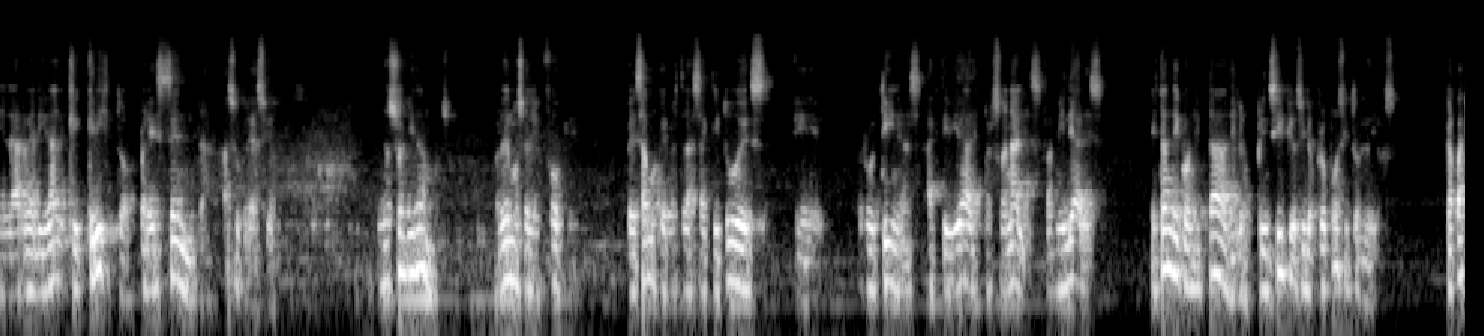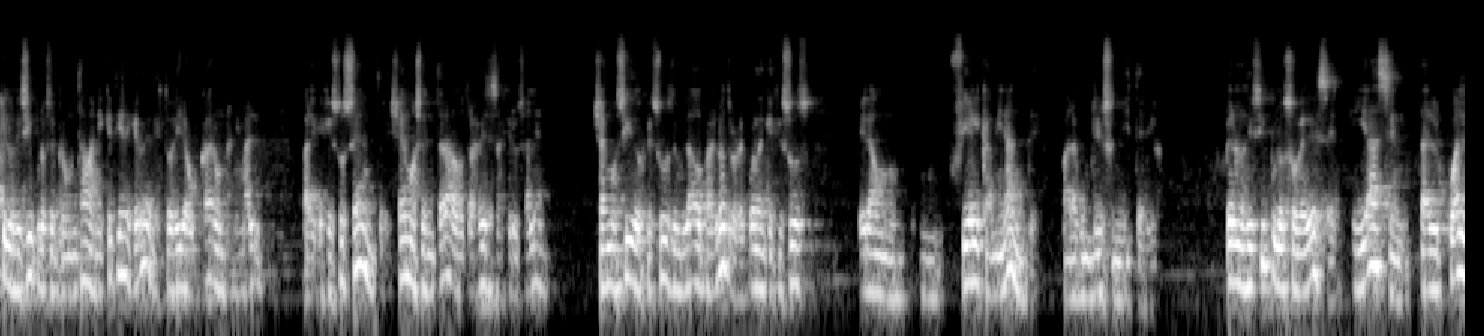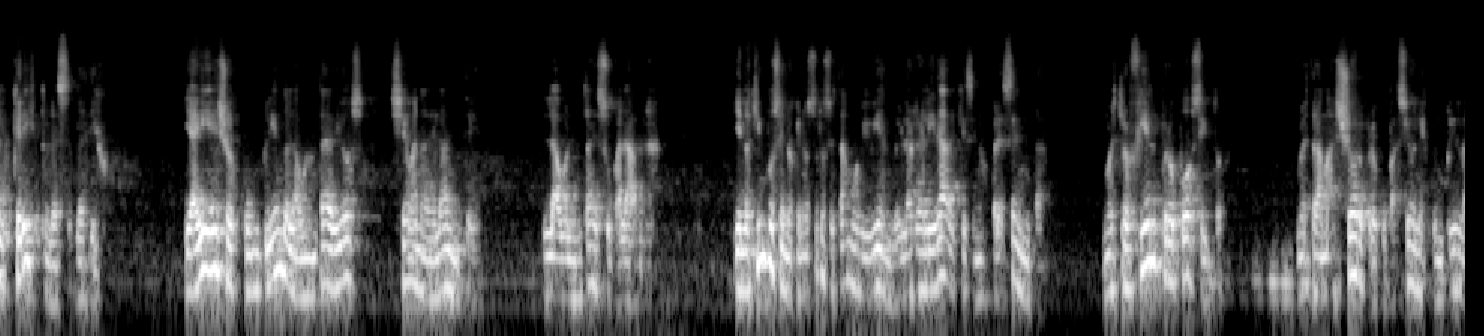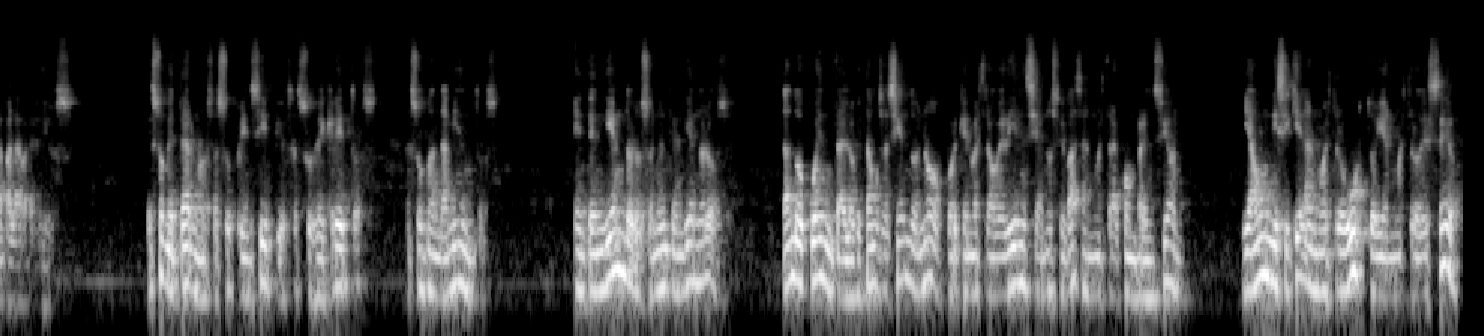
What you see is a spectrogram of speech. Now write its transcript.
en la realidad que Cristo presenta a su creación. Nos olvidamos, perdemos el enfoque, pensamos que nuestras actitudes, eh, rutinas, actividades personales, familiares, están desconectadas de los principios y los propósitos de Dios. Capaz que los discípulos se preguntaban, ¿y qué tiene que ver esto de ir a buscar un animal para que Jesús entre? Ya hemos entrado otras veces a Jerusalén, ya hemos ido Jesús de un lado para el otro. Recuerden que Jesús era un, fiel caminante para cumplir su ministerio. Pero los discípulos obedecen y hacen tal cual Cristo les, les dijo. Y ahí ellos, cumpliendo la voluntad de Dios, llevan adelante la voluntad de su palabra. Y en los tiempos en los que nosotros estamos viviendo y la realidad que se nos presenta, nuestro fiel propósito, nuestra mayor preocupación es cumplir la palabra de Dios. Es someternos a sus principios, a sus decretos, a sus mandamientos, entendiéndolos o no entendiéndolos, dando cuenta de lo que estamos haciendo, no, porque nuestra obediencia no se basa en nuestra comprensión y aún ni siquiera en nuestro gusto y en nuestro deseo.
